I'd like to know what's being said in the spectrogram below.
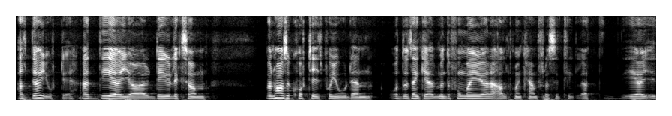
alltid har gjort det. Att det jag gör, det är ju liksom, man har så kort tid på jorden och då tänker jag men då får man ju göra allt man kan för att se till att det,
